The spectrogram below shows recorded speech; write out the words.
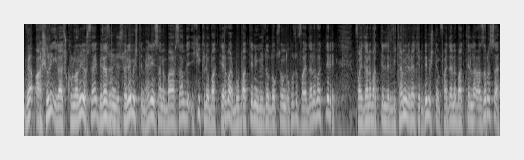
ve aşırı ilaç kullanıyorsa, biraz önce söylemiştim, her insanın bağırsağında 2 kilo bakteri var. Bu bakterinin %99'u faydalı bakteri. Faydalı bakteriler vitamin üretir demiştim. Faydalı bakteriler azalırsa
